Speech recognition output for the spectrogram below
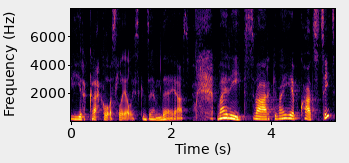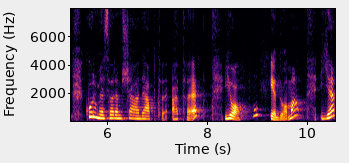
vīra kreklos lieliski dzemdējās. Vai rīta svārki, vai jebkāds cits, kuru mēs varam šādi atvērt. Jo Iedomā, ja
